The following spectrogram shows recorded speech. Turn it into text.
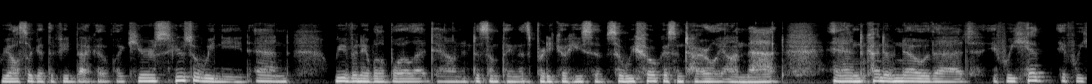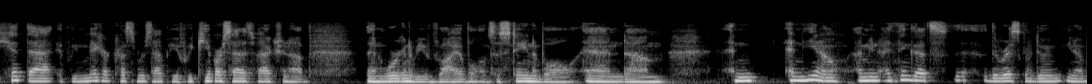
we also get the feedback of like, here's here's what we need, and we've been able to boil that down into something that's pretty cohesive. So we focus entirely on that, and kind of know that if we hit if we hit that, if we make our customers happy, if we keep our satisfaction up, then we're going to be viable and sustainable. And um, and and you know i mean i think that's the risk of doing you know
